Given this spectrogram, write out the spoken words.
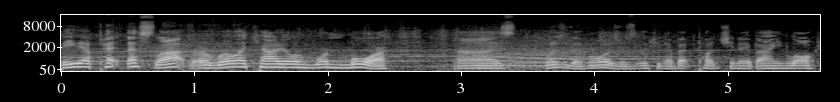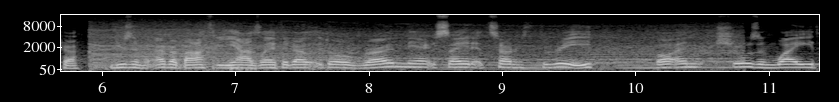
maybe I pit this lap or will I carry on one more? as Wizard of Oz is looking a bit punchy now behind Locker, using whatever battery he has left it out the door round the outside at turn 3. Button shows him wide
